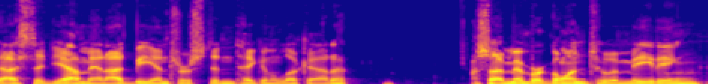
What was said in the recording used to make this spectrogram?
I said, Yeah, man, I'd be interested in taking a look at it. So I remember going to a meeting.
